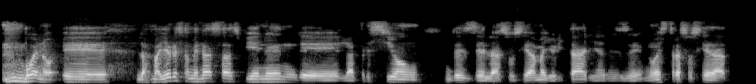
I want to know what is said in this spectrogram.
Bueno, eh, las mayores amenazas vienen de la presión desde la sociedad mayoritaria, desde nuestra sociedad,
